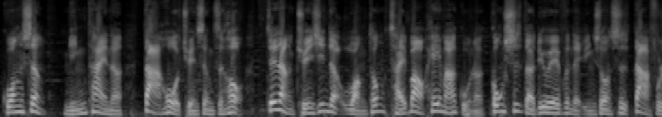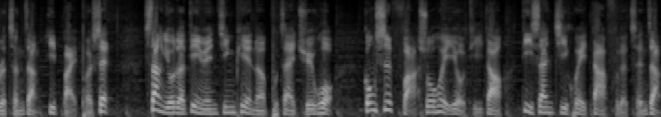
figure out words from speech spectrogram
光盛、明泰呢大获全胜之后。这档全新的网通财报黑马股呢，公司的六月份的营收是大幅的成长一百 percent，上游的电源晶片呢不再缺货，公司法说会也有提到第三季会大幅的成长，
